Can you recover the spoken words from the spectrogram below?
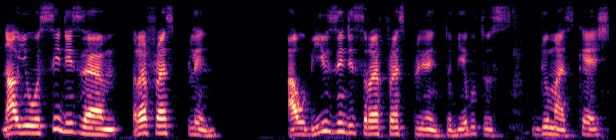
Now you will see this um, reference plane I will be using this reference plane to be able to do my sketch.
